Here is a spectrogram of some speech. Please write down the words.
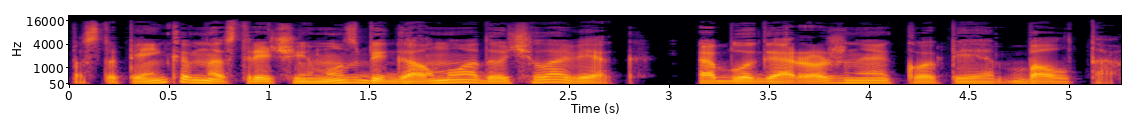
По ступенькам навстречу ему сбегал молодой человек, облагороженная копия болта.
